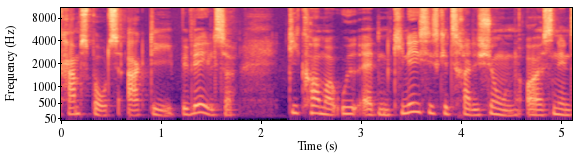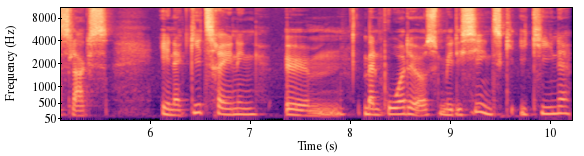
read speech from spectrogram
kampsportsagtige bevægelser. De kommer ud af den kinesiske tradition og er sådan en slags energitræning, Øhm, man bruger det også medicinsk i Kina,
